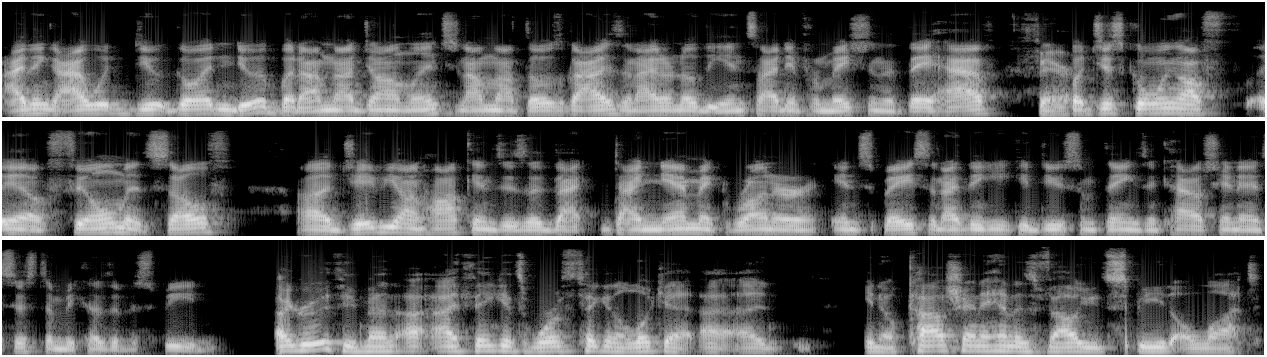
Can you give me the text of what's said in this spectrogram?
I think I would do go ahead and do it, but I'm not John Lynch and I'm not those guys, and I don't know the inside information that they have. Fair. But just going off you know film itself, uh, Javian Hawkins is a dy- dynamic runner in space, and I think he could do some things in Kyle Shanahan's system because of his speed. I agree with you, man. I, I think it's worth taking a look at. I, I, you know, Kyle Shanahan has valued speed a lot,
